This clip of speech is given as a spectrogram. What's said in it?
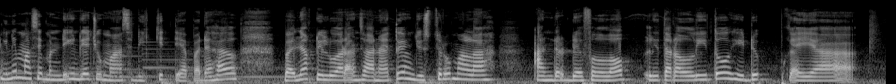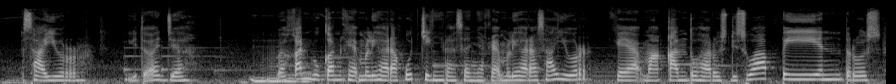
Ini masih mending dia cuma sedikit ya, padahal banyak di luaran sana itu yang justru malah underdeveloped, literally tuh hidup kayak sayur gitu aja. Mm. bahkan bukan kayak melihara kucing rasanya kayak melihara sayur. Kayak makan tuh harus disuapin terus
